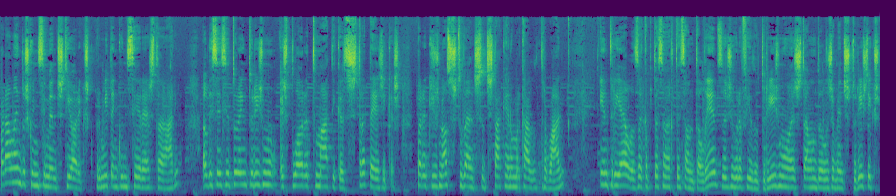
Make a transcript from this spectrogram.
Para além dos conhecimentos teóricos que permitem conhecer esta área, a licenciatura em Turismo explora temáticas estratégicas para que os nossos estudantes se destaquem no mercado de trabalho, entre elas a captação e retenção de talentos, a geografia do turismo, a gestão de alojamentos turísticos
